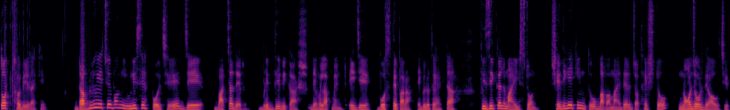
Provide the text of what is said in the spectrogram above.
তথ্য দিয়ে রাখি। ডাব্লিউএইচও এবং ইউনিসেফ বলছে যে বাচ্চাদের বৃদ্ধি বিকাশ ডেভেলপমেন্ট এই যে বসতে পারা, এগুলো তো একটা ফিজিক্যাল মাইলস্টোন সেদিকে কিন্তু বাবা মায়েদের যথেষ্ট নজর দেওয়া উচিত।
